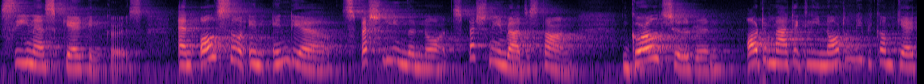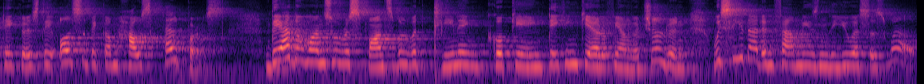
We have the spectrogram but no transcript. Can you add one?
seen as caretakers. And also in India, especially in the north, especially in Rajasthan, girl children automatically not only become caretakers, they also become house helpers. They are the ones who are responsible with cleaning, cooking, taking care of younger children. We see that in families in the US as well.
